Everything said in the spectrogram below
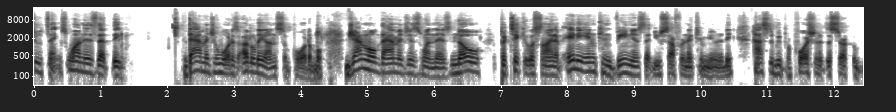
two things. One is that the damage award is utterly unsupportable. General damages when there's no particular sign of any inconvenience that you suffer in a community has to be proportionate to, circu-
